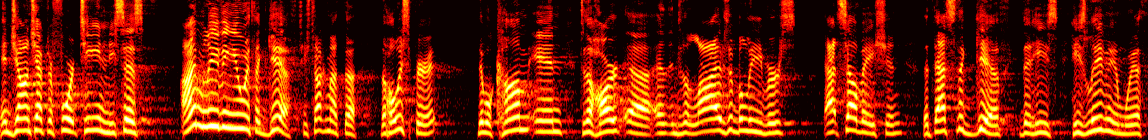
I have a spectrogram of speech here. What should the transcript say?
in John chapter 14, and He says, I'm leaving you with a gift. He's talking about the the Holy Spirit that will come into the heart uh, and into the lives of believers at salvation, that that's the gift that he's, he's leaving them with.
